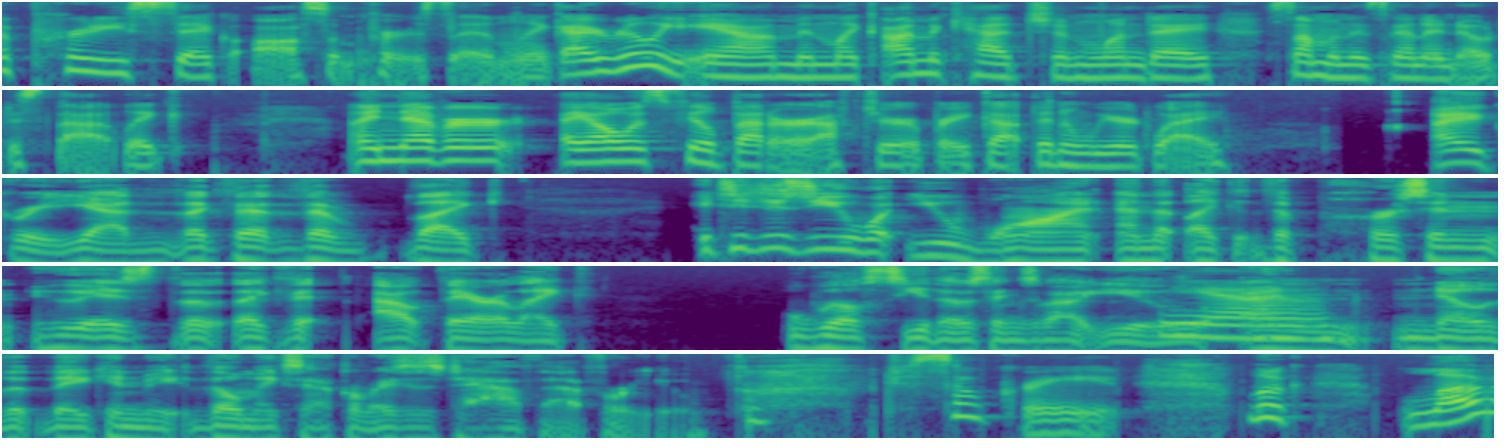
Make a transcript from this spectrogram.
a pretty sick, awesome person. Like, I really am. And like, I'm a catch. And one day someone is going to notice that. Like, I never, I always feel better after a breakup in a weird way. I agree. Yeah, like the the like it teaches you what you want, and that like the person who is the like the, out there like will see those things about you Yeah. and know that they can make they'll make sacrifices to have that for you. which is so great. Look, love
